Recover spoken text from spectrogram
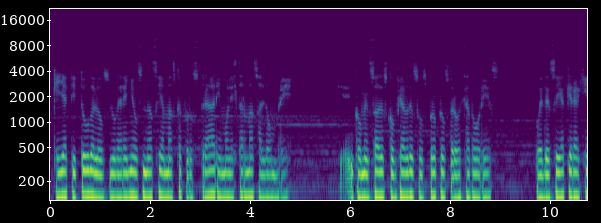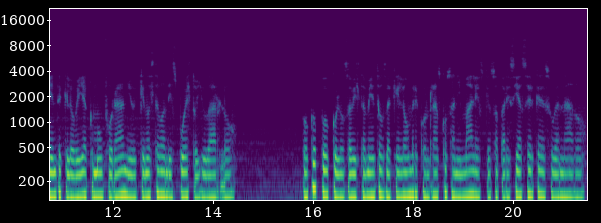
Aquella actitud de los lugareños no hacía más que frustrar y molestar más al hombre, quien comenzó a desconfiar de sus propios trabajadores, pues decía que era gente que lo veía como un foráneo y que no estaban dispuestos a ayudarlo. Poco a poco los avistamientos de aquel hombre con rasgos animales que desaparecía cerca de su ganado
